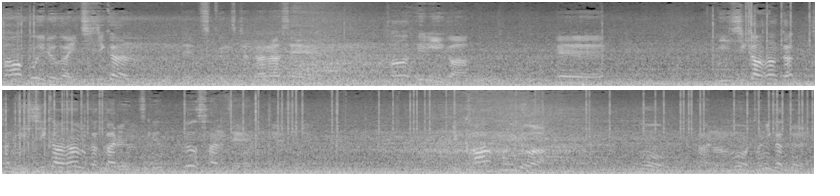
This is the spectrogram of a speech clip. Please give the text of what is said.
カーホイールが1時間で着くんですけど7000円。カーフェリーが、えー、2時間半か2時間半かかるんですけど3000円っていうやつで。でカーホイールはもうあのもうとにかく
